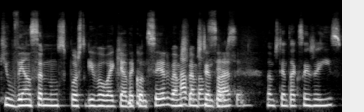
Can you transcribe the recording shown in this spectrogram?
que o vença num suposto giveaway que há de acontecer. Vamos, vamos tentar. Vamos tentar que seja isso.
